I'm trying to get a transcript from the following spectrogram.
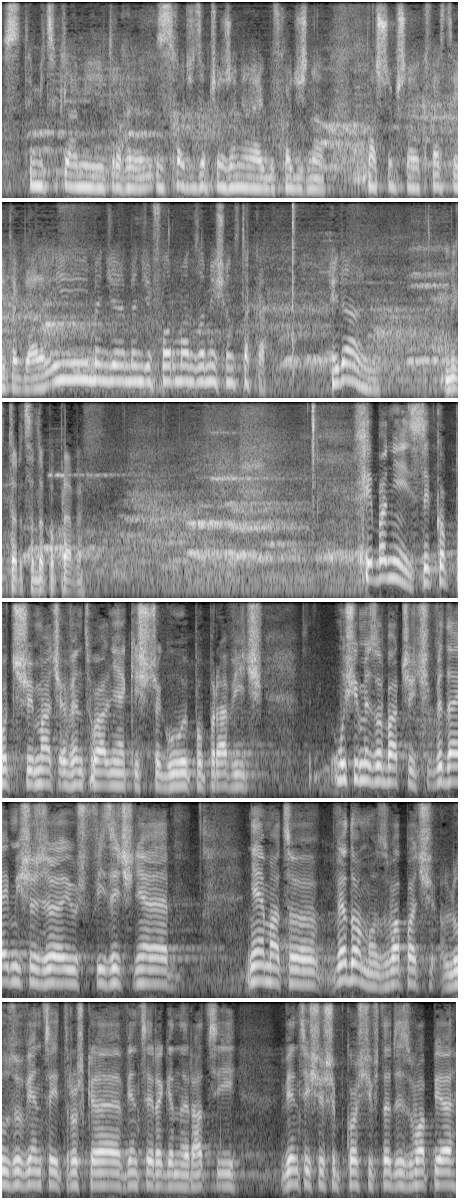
z tymi cyklami, trochę schodzić z obciążenia, jakby wchodzić na, na szybsze kwestie i tak dalej. I będzie, będzie forma za miesiąc taka. Idealna. Wiktor, co do poprawy? Chyba nic, tylko podtrzymać, ewentualnie jakieś szczegóły poprawić. Musimy zobaczyć. Wydaje mi się, że już fizycznie nie ma co, wiadomo, złapać luzu więcej, troszkę więcej regeneracji, więcej się szybkości wtedy złapie.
